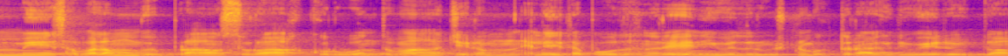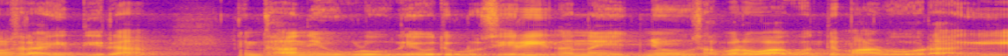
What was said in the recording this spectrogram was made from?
ಮೇ ಸಫಲಂ ವಿಪ್ರಾಸುರಾ ಕುರುವಂತ ಮಹಾಚಿರಂ ಎಲೆ ತಪೋಧನರೇ ನೀವೆಲ್ಲರೂ ವಿಷ್ಣು ಭಕ್ತರಾಗಿದ್ದು ವೇದ ವಿದ್ವಾಂಸರಾಗಿದ್ದೀರಾ? ಇಂತಹ ನೀವುಗಳು ದೇವತೆಗಳು ಸೇರಿ ನನ್ನ ಯಜ್ಞವು ಸಫಲವಾಗುವಂತೆ ಮಾಡುವವರಾಗಿ.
